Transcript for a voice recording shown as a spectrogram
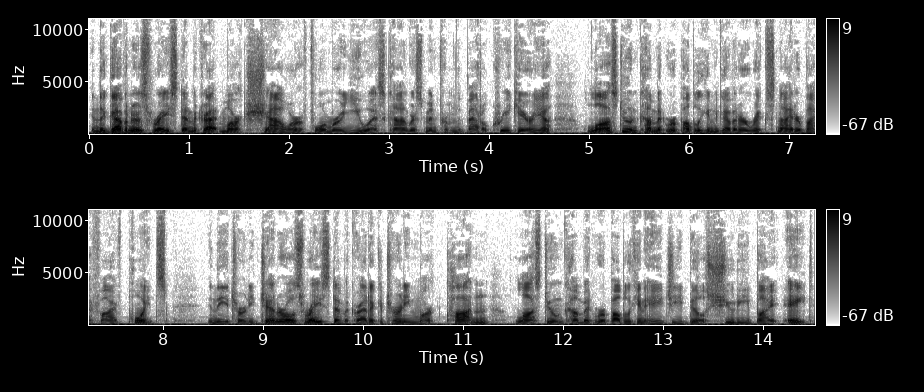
In the governor's race, Democrat Mark Schauer, former U.S. congressman from the Battle Creek area, lost to incumbent Republican Governor Rick Snyder by five points. In the Attorney General's race, Democratic Attorney Mark Totten lost to incumbent Republican AG Bill Schuette by eight.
